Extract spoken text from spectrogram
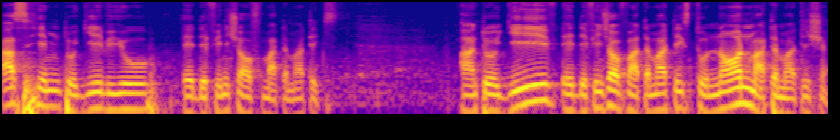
ask him to give you a definition of mathematics and to give a definition of mathematics to non-mathematician.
